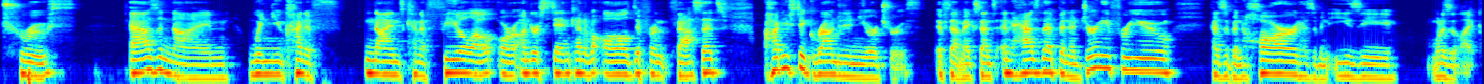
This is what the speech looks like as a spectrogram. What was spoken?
truth as a nine when you kind of nines kind of feel out or understand kind of all different facets? How do you stay grounded in your truth, if that makes sense? And has that been a journey for you? Has it been hard? Has it been easy? What is it like?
